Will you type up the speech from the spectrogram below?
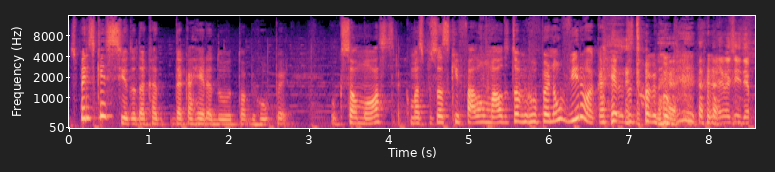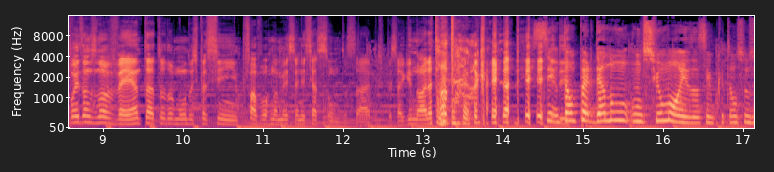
super esquecido da, da carreira do Toby Hooper. O que só mostra como as pessoas que falam mal do Toby Hooper não viram a carreira do Toby Hooper. Aí, assim, depois dos anos 90, todo mundo, tipo assim, por favor, não mencione esse assunto, sabe? Tipo, o pessoal ignora total a carreira dele. Sim, estão perdendo um- uns filmões, assim, porque tem uns filmes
